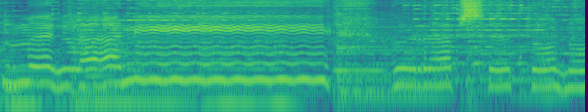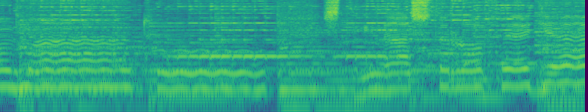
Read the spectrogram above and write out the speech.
Μελάνι γράψε το όνομά του στην αστροφεγιά.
